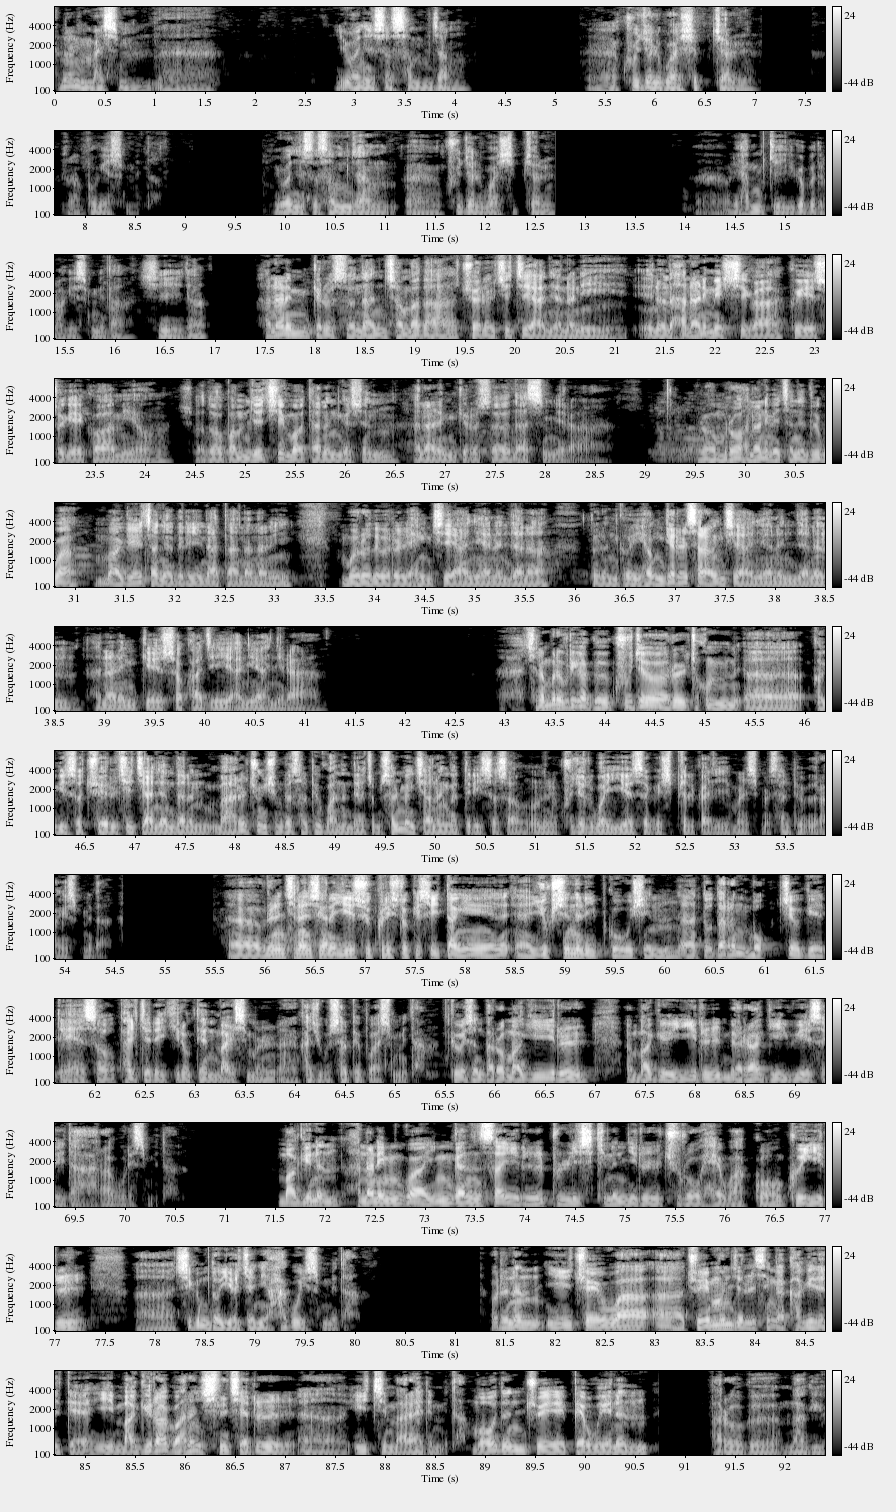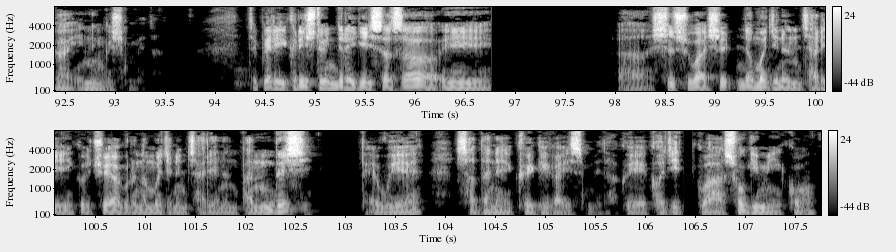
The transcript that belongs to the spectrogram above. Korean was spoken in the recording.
하나님 말씀 어, 요한일서 3장 9절과 10절 보겠습니다. 요한일서 3장 9절과 10절 우리 함께 읽어보도록 하겠습니다. 시작. 하나님께로서 난 저마다 죄를 짓지 아니하나니 이는 하나님의 씨가 그의 속에 거하며 저도 범죄치 못하는 것은 하나님께로서 났습니다. 그러므로 하나님의 자녀들과 마귀의 자녀들이 나타나나니 무릇 의를 행치 아니하는 자나 또는 그 형제를 사랑치 아니하는 자는 하나님께 속하지 아니하니라. 지난번에 우리가 그 구절을 조금 어, 거기서 죄를 짓지 아니한다는 말을 중심으로 살펴보았는데요. 좀 설명치 않은 것들이 있어서 오늘 구절과 이어서 그 10절까지 말씀을 살펴보도록 하겠습니다. 어, 우리는 지난 시간에 예수 그리스도께서 이 땅에 육신을 입고 오신 어, 또 다른 목적에 대해서 8절에 기록된 말씀을 어, 가지고 살펴보았습니다. 그것은 바로 마귀를 마귀의 일을 멸하기 위해서이다라고 그랬습니다. 마귀는 하나님과 인간 사이를 분리시키는 일을 주로 해왔고 그 일을 지금도 여전히 하고 있습니다. 우리는 이 죄와 아, 죄 문제를 생각하게 될 때 이 마귀라고 하는 실체를 아, 잊지 말아야 됩니다. 모든 죄의 배후에는 바로 그 마귀가 있는 것입니다. 특별히 그리스도인들에게 있어서 이 아, 실수와 실, 넘어지는 자리, 그 죄악으로 넘어지는 자리에는 반드시 배후에 사단의 괴계가 있습니다. 그의 거짓과 속임이 있고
